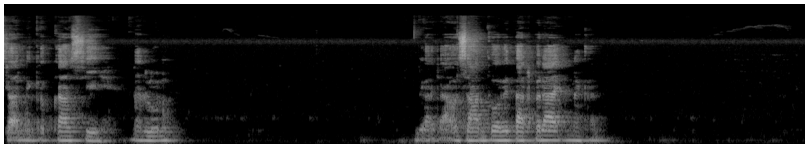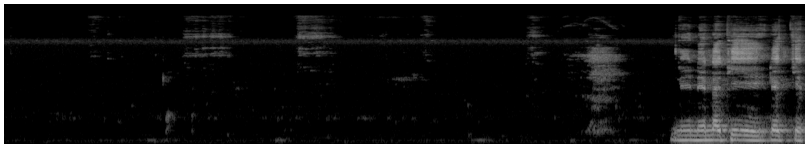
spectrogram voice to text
เก้าหนึ่งกับเก้าสี่นั่นลุ้นเดี๋ยวจะเอาสามตัวไปตัดก็ได้นะครับนี่เน้นในที่เลขเจ็ด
